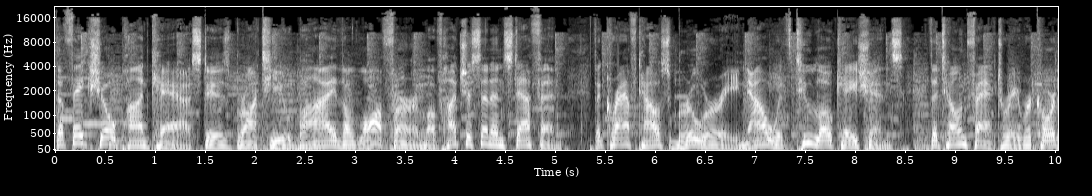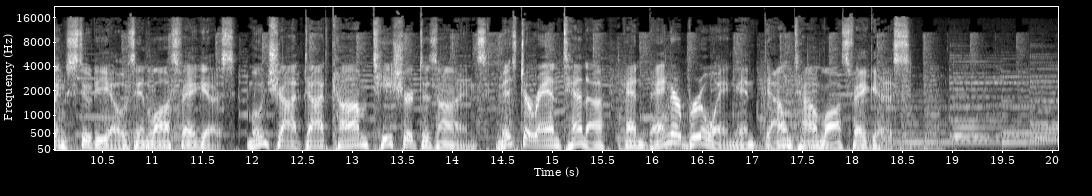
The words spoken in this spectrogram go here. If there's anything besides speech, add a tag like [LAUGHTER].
The Fake Show podcast is brought to you by the law firm of Hutchison and Steffen, the Craft House Brewery, now with two locations, the Tone Factory Recording Studios in Las Vegas, Moonshot.com T-shirt designs, Mr. Antenna, and Banger Brewing in downtown Las Vegas.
